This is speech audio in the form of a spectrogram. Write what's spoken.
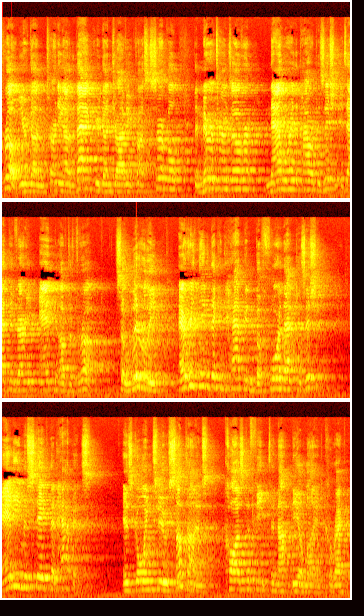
throw. You're done turning out of the back, you're done driving across the circle, the mirror turns over, now we're in the power position. It's at the very end of the throw. So literally, everything that can happen before that position, any mistake that happens, is going to sometimes cause the feet to not be aligned correctly.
